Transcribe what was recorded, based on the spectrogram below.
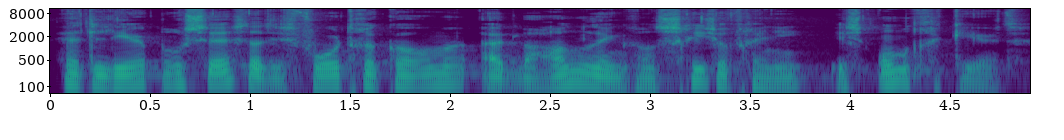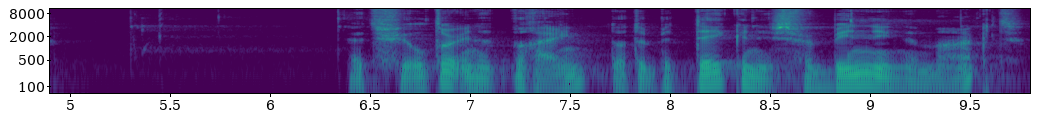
Het leerproces dat is voortgekomen uit behandeling van schizofrenie is omgekeerd. Het filter in het brein dat de betekenisverbindingen maakt,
